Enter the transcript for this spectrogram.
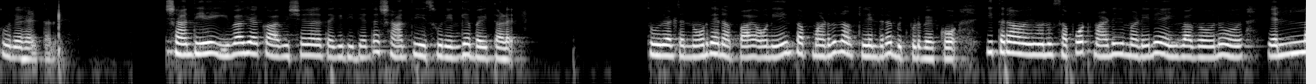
ಸೂರ್ಯ ಹೇಳ್ತಾನೆ. ಶಾಂತಿಯೇ, ಇವಾಗ ಯಾಕೋ ಆ ವಿಷಯನ ತೆಗೆದಿದ್ದೆ ಅಂತ ಶಾಂತಿ ಸೂರ್ಯನಿಗೆ ಬೈತಾಳೆ. ಸೂರ್ಯ ಹೇಳ್ತಾನೆ ನೋಡ್ದೇನಪ್ಪ ಅವನು ಏನು ತಪ್ಪು ಮಾಡಿದ್ರು ನಾವು ಕೇಳಿದ್ರೆ ಬಿಟ್ಬಿಡ್ಬೇಕು. ಈ ಥರ ಇವನು ಸಪೋರ್ಟ್ ಮಾಡಿ ಮಾಡಿನೇ ಇವಾಗ ಅವನು ಎಲ್ಲ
